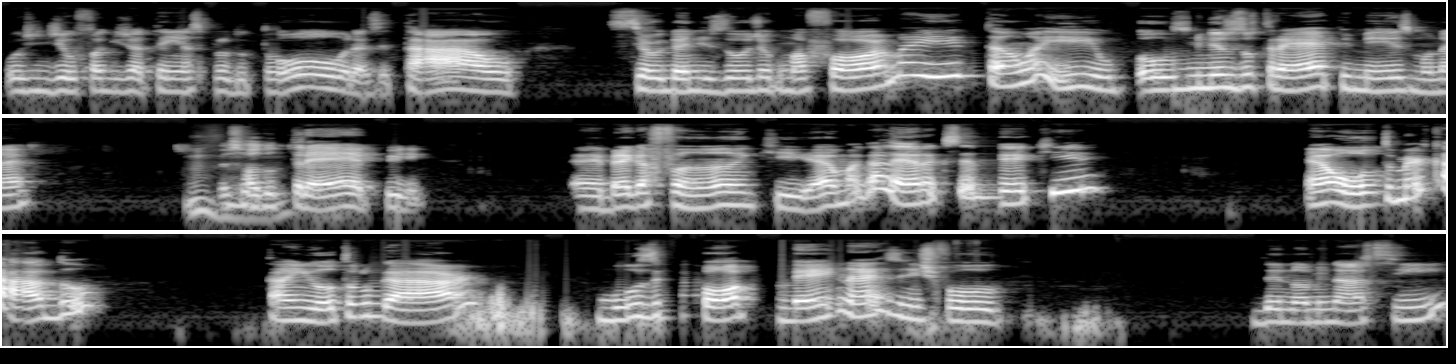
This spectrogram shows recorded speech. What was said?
Hoje em dia o funk já tem as produtoras e tal, se organizou de alguma forma e estão aí. Os meninos do trap mesmo, né? Uhum. O pessoal do uhum. trap, é, brega funk, é uma galera que você vê que é outro mercado, tá em outro lugar. Música pop bem, né? Se a gente for denominar assim.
